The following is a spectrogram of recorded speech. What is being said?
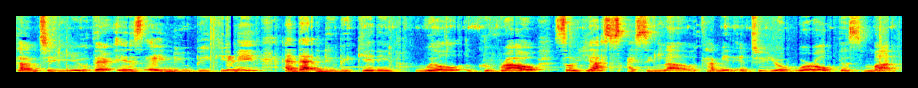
come to you. There is a new beginning, and that new beginning will grow. So, yes, I see love coming into your world this month.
